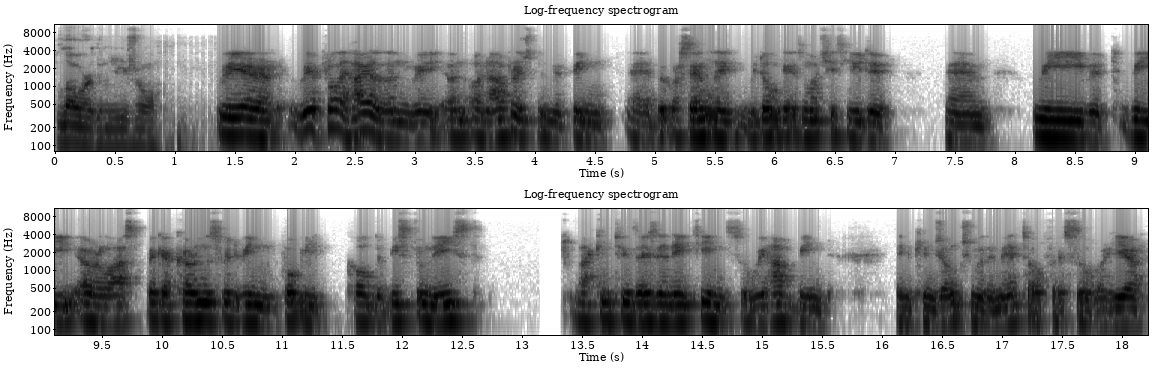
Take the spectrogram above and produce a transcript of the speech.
lower than usual? We're we're probably higher than we on, on average than we've been, uh, but we're certainly we don't get as much as you do. Um, we would we our last big occurrence would have been what we called the beast from the east back in 2018. So we have been in conjunction with the Met Office over here.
